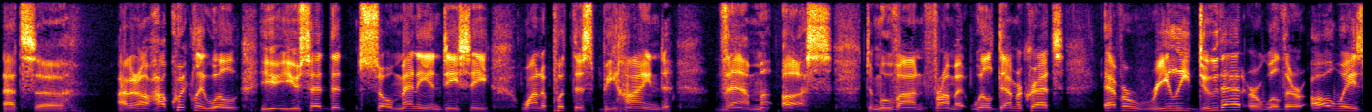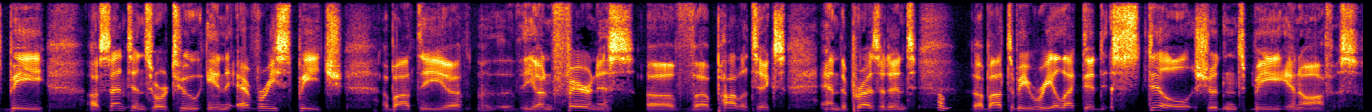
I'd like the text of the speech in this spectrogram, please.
That's. Uh I don't know how quickly will you, you said that so many in DC want to put this behind them, us, to move on from it. Will Democrats ever really do that, or will there always be a sentence or two in every speech about the uh, the unfairness of uh, politics and the president oh. about to be reelected still shouldn't be in office?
